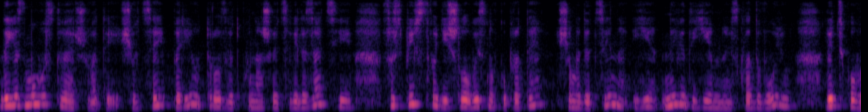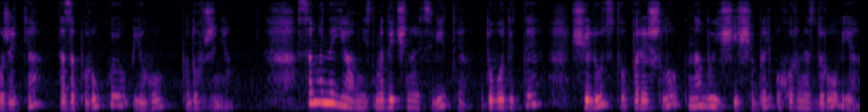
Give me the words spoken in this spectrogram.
дає змогу стверджувати, що в цей період розвитку нашої цивілізації суспільство дійшло висновку про те, що медицина є невід'ємною складовою людського життя та запорукою його подовження. Саме наявність медичної освіти доводить те, що людство перейшло на вищий щабель охорони здоров'я,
